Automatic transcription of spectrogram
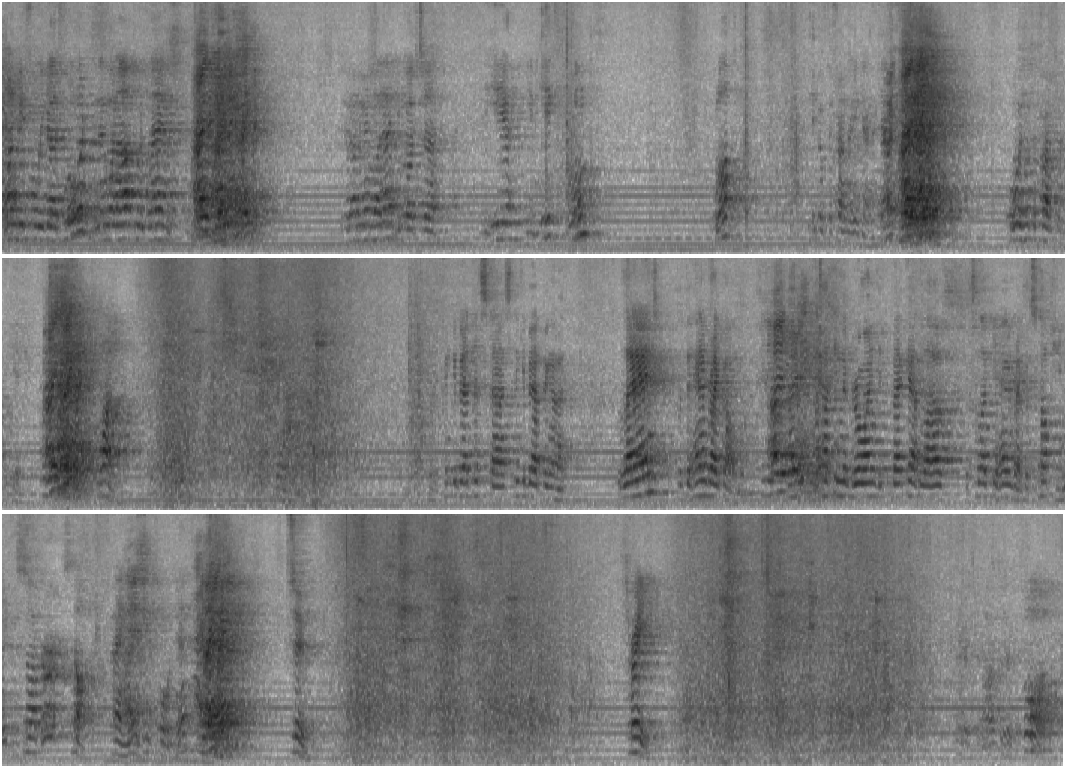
One before we go forward, and then one after we've landed. You know what I mean by that? You've got uh, the ear, you can kick, boom, block, the okay? Always at the front the kick. One. Think about that stance, think about being on a land, put the handbrake on. Tuck in the groin, get the back out low, it's like your handbrake, it stops you, the stop, stop, let's kick forward, yeah? Two. Three. Four.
